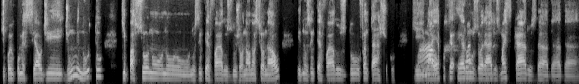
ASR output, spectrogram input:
que foi um comercial de, de um minuto que passou no, no, nos intervalos do Jornal Nacional e nos intervalos do Fantástico, que Uau. na época eram os horários mais caros da, da, da,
